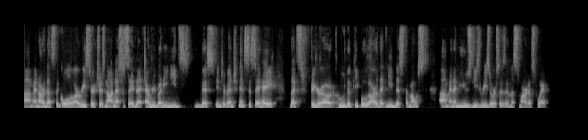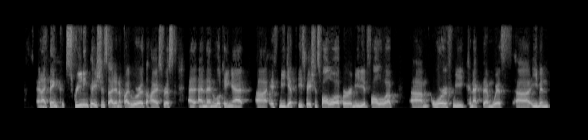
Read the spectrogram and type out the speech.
Um, and our, that's the goal of our research is not necessarily that everybody needs this intervention. It's to say, hey, let's figure out who the people are that need this the most um, and then use these resources in the smartest way. And I think screening patients to identify who are at the highest risk and, and then looking at uh, if we get these patients follow up or immediate follow up, um, or if we connect them with uh, even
